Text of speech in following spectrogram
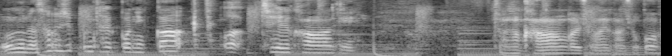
오늘은 30분 탈 거니까 어, 제일 강하게 저는 강한 걸 좋아해가지고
